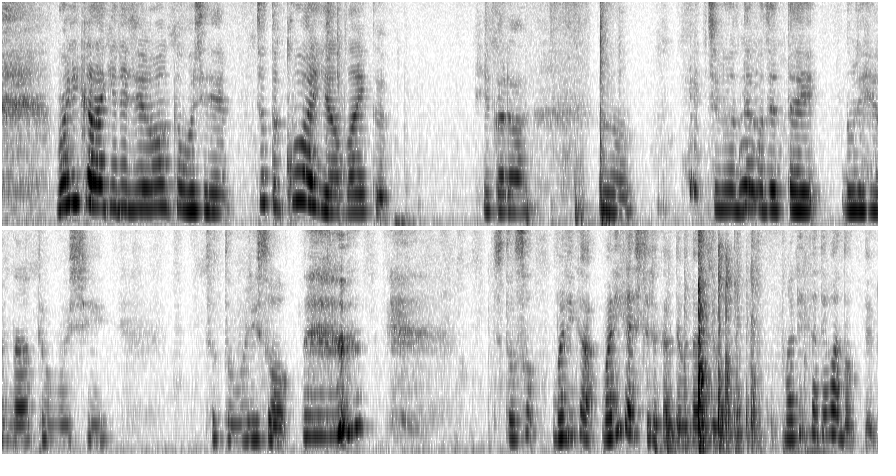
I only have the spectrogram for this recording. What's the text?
マリカだけで十分かもしれん。ちょっと怖いやんバイク。だからうん。自分でも絶対乗れへんなって思うしちょっと無理そう。ちょっとそマリカマリカしてるからでも大丈夫。マリカでは乗ってる。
